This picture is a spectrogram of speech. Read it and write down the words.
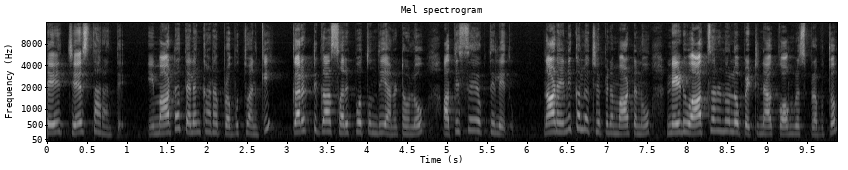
చేస్తానంటే చేస్తారంతే. ఈ మాట తెలంగాణ ప్రభుత్వానికి కరెక్ట్గా సరిపోతుంది అనటంలో అతిశయోక్తి లేదు. నాడు ఎన్నికల్లో చెప్పిన మాటను నేడు ఆచరణలో పెట్టిన కాంగ్రెస్ ప్రభుత్వం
